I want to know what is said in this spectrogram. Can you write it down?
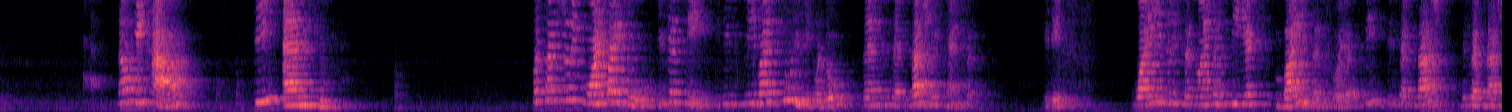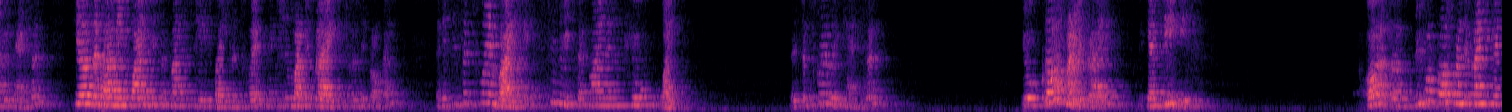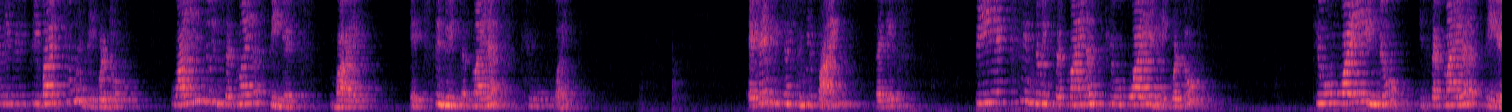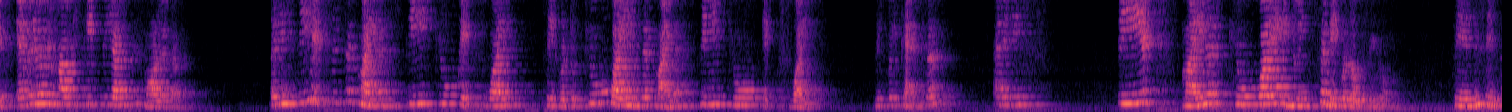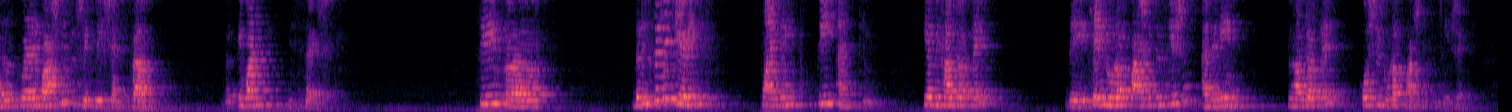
Now we have p and q. By considering 1 by 2, you can see it is p by q is equal to, then this f dash will cancel. It is y into z minus px by z square. See, this f dash, this f dash will cancel. Here the term is y minus px by z square. Next you multiply its reciprocal. That is z square by x into z minus qy. The z square will cancel you cross multiply, you can see this. Or uh, before cross multiplying, you can see this p by q is equal to y into z minus px by x into z minus qy. Again, you can simplify, that is px into z minus qy is equal to qy into z minus px. Everywhere you have to keep p as the small letter. That is px pxz minus pqxy is equal to qyz minus pqxy. This will cancel and it is px minus qy into z equal to 0. See, this is the required partial differential equation from the given z. See, uh, the difficulty here is finding P and Q. Here we have to apply the chain rule of partial differentiation and again you have to apply quotient rule of partial differentiation.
